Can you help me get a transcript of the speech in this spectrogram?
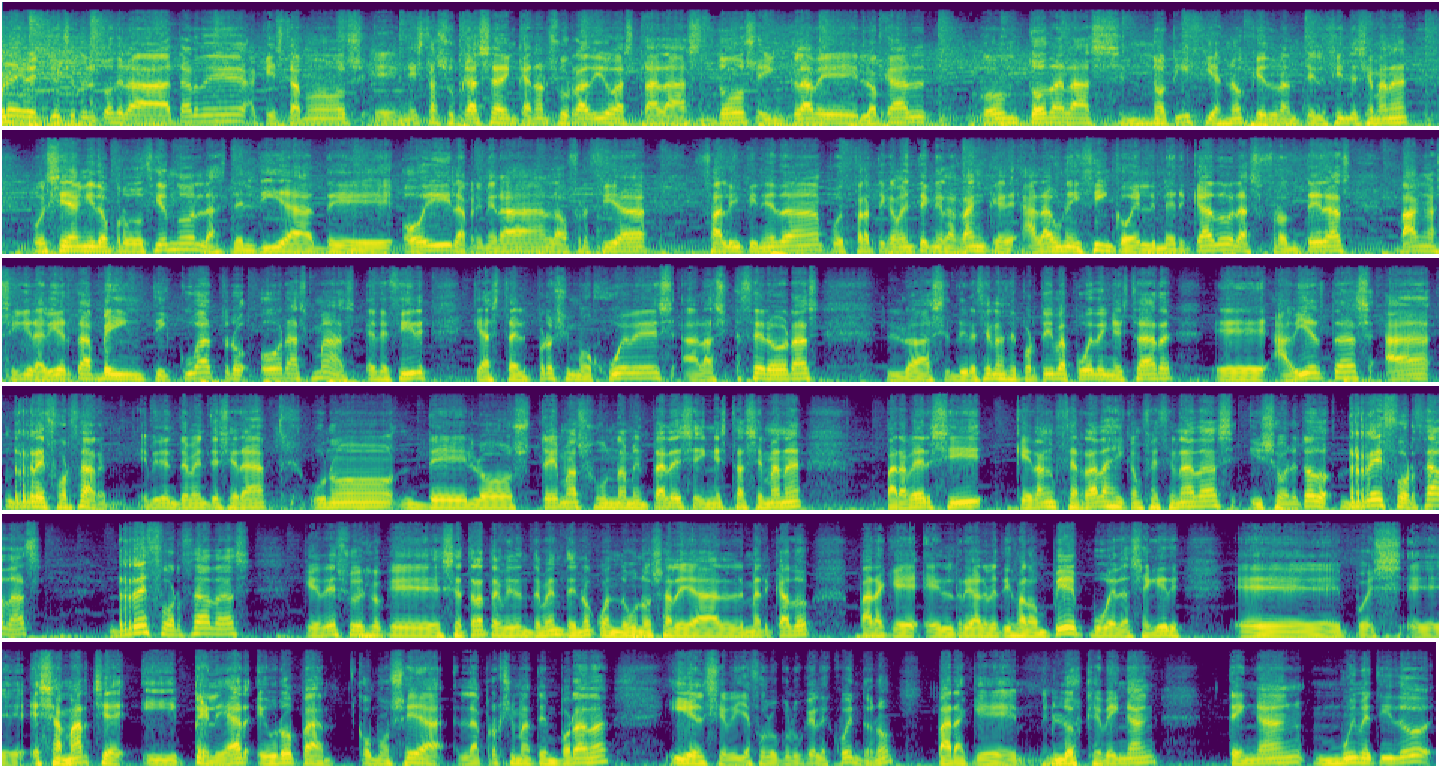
Una y 28 minutos de la tarde, aquí estamos en esta su casa, en Canal Sur Radio, hasta las 2 en clave local, con todas las noticias ¿no? que durante el fin de semana pues, se han ido produciendo, las del día de hoy. La primera la ofrecía Fali Pineda, pues prácticamente en el arranque, a la 1 y 5, el mercado, las fronteras van a seguir abiertas 24 horas más, es decir, que hasta el próximo jueves a las 0 horas las direcciones deportivas pueden estar eh, abiertas a reforzar. Evidentemente será uno de los temas fundamentales en esta semana para ver si quedan cerradas y confeccionadas y sobre todo reforzadas, reforzadas que de eso es lo que se trata evidentemente, ¿no? Cuando uno sale al mercado para que el Real Betis Balompié pueda seguir eh, pues eh, esa marcha y pelear Europa como sea la próxima temporada y el Sevilla Fútbol Club que les cuento, ¿no? Para que los que vengan tengan muy metido,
